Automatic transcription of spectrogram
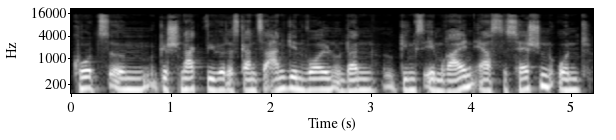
kurz ähm, geschnackt, wie wir das Ganze angehen wollen. Und dann ging es eben rein, erste Session und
